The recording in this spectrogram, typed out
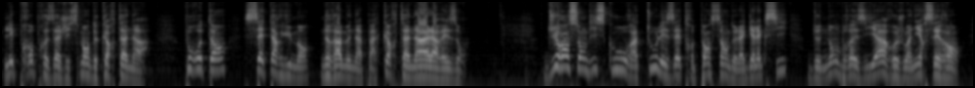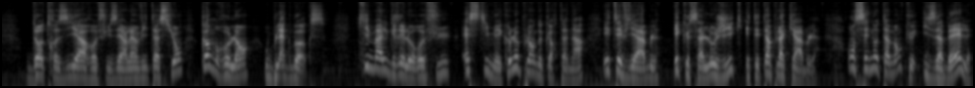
les propres agissements de Cortana. Pour autant, cet argument ne ramena pas Cortana à la raison. Durant son discours à tous les êtres pensants de la galaxie, de nombreux IA rejoignirent ses rangs. D'autres IA refusèrent l'invitation, comme Roland ou Blackbox, qui malgré le refus estimaient que le plan de Cortana était viable et que sa logique était implacable. On sait notamment que Isabelle,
